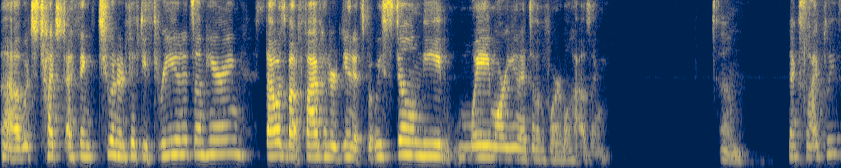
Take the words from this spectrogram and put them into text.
uh, which touched, I think, 253 units I'm hearing. That was about 500 units, but we still need way more units of affordable housing. Um, next slide, please.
